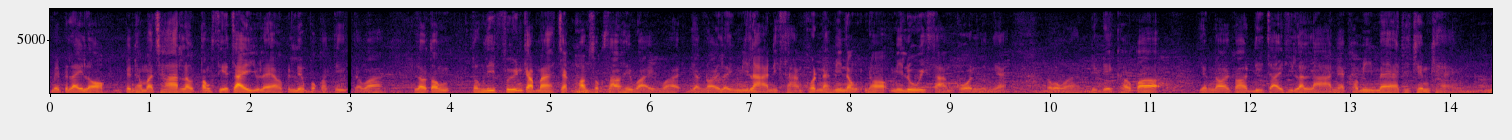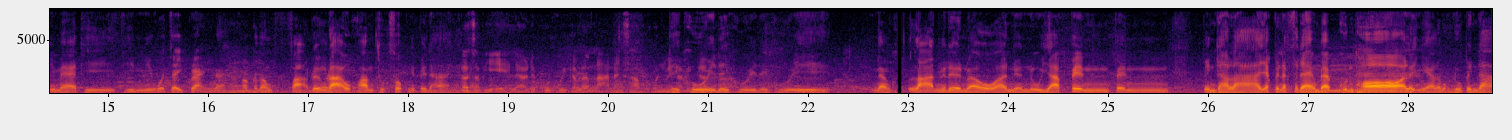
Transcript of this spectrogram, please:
ไม่เป็นไรหรอกเป็นธรรมชาติเราต้องเสียใจอยู่แล้วเป็นเรื่องปกติ แต่ว่าเราต้องต้องรีบฟื้นกลับมาจากความโศกเศร้าให้ไวเพราะว่าอย่างน้อยเลยมีหลานอีก 3 คนนะมีน้องน้องมีลูกอีก 3 คนอะไรเงี้ยก็บอกว่าเด็กๆเขาก็ อย่างน้อยก็ดีใจที่หลานๆเนี่ยเขามีแม่ที่เข้มแข็ง มีแม่ที่ที่มีหัวใจแกร่งนะเขาก็ต้องฝ่าเรื่องราวความทุกข์โศกนี้ไปได้นะนอกจากพี่เอ๋แล้วได้พูดคุยกับหลานๆทั้งสามคนไหมได้รับคุยพี่เกิได้คุยได้คุยนางหลานก็เดินมาบอกว่าเนี่ยหนูอยากเป็นเป็นเป็นดาราอยากเป็นนักแสดงแบบคุณพ่ออะไรเงี้ยแล้วบอกหนูเป็นได้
